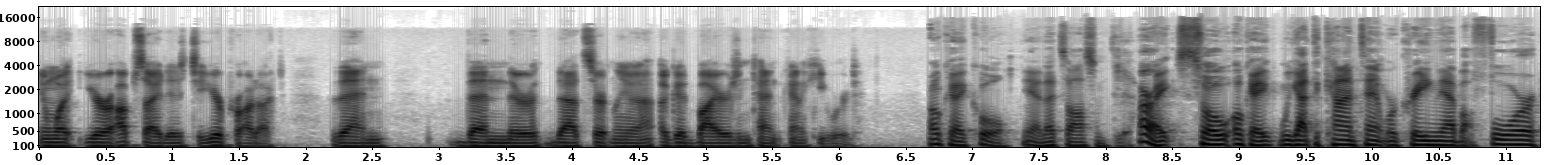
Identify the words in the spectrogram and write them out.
and what your upside is to your product, then then there that's certainly a, a good buyer's intent kind of keyword. Okay, cool. Yeah, that's awesome. Yeah. All right. So, okay, we got the content. We're creating that about four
